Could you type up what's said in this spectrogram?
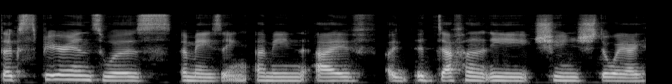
the experience was amazing. I mean, I've it definitely changed the way I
